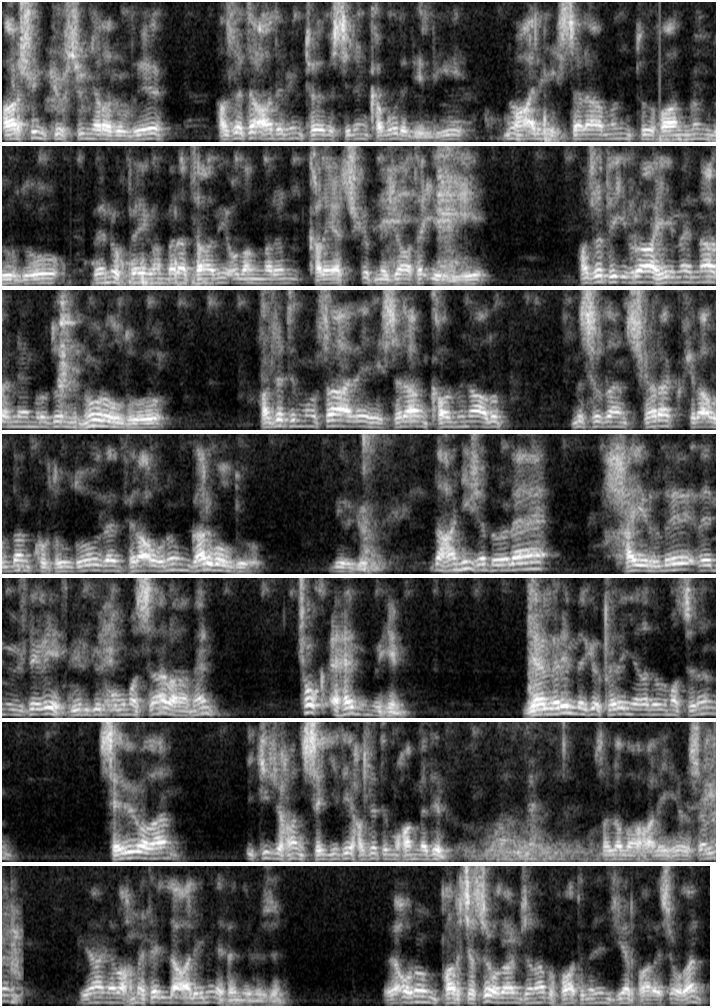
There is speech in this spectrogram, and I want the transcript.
Arşın kürsün yaratıldığı, Hz. Adem'in tövbesinin kabul edildiği, Nuh Aleyhisselam'ın tufanının durduğu ve Nuh peygambere tabi olanların karaya çıkıp necata irdiği, Hz. İbrahim'e nar Nemrud'un nur olduğu, Hz. Musa Aleyhisselam kavmini alıp Mısır'dan çıkarak Firavun'dan kurtulduğu ve Firavun'un garg olduğu bir gün. Daha nice böyle hayırlı ve müjdeli bir gün olmasına rağmen çok ehem mühim. Yerlerin ve göklerin yaratılmasının sebebi olan iki cihan seyyidi Hazreti Muhammed'in sallallahu aleyhi ve sellem yani rahmetelli alemin Efendimizin ve onun parçası olan Cenab-ı Fatime'nin ciğer faresi olan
